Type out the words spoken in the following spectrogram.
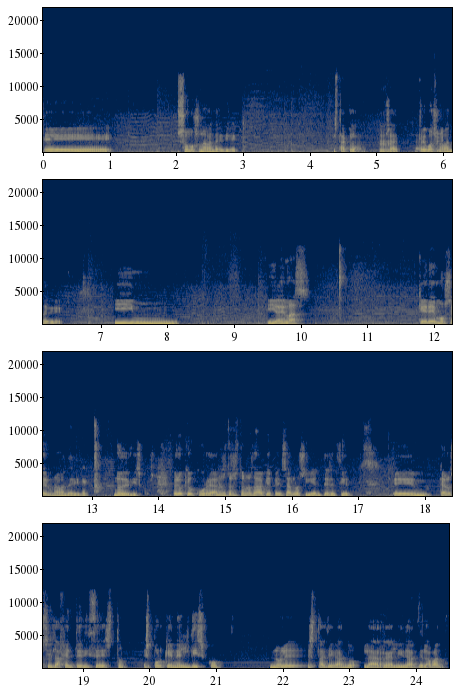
eh, somos una banda de directo. Está claro. O sea, Tregua es una banda de directo. Y, y además queremos ser una banda de directo, no de discos. Pero ¿qué ocurre? A nosotros esto nos daba que pensar lo siguiente, es decir, eh, claro, si la gente dice esto es porque en el disco no le está llegando la realidad de la banda.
